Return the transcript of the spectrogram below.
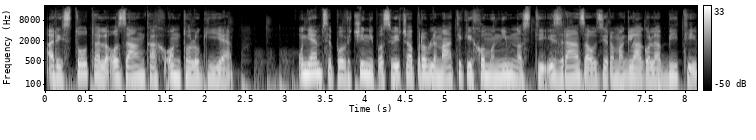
Aristotel o zankah ontologije. V njem se po večini posveča problematiki homonimnosti izraza oziroma glagola biti.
